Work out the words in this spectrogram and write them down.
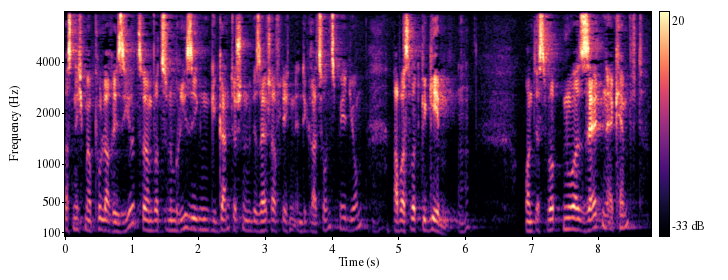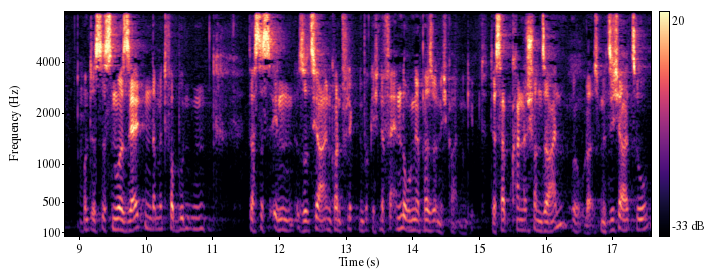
was nicht mehr polarisiert, sondern wird zu einem riesigen, gigantischen gesellschaftlichen Integrationsmedium, aber es wird gegeben. Mhm. Und es wird nur selten erkämpft und es ist nur selten damit verbunden, dass es in sozialen Konflikten wirklich eine Veränderung der Persönlichkeiten gibt. Deshalb kann es schon sein, oder ist mit Sicherheit so,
